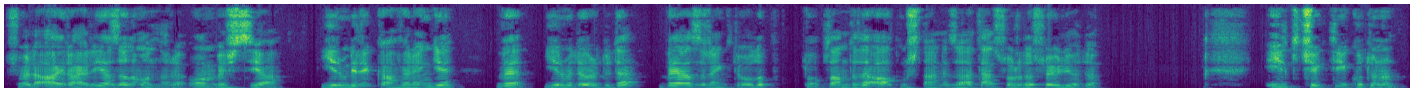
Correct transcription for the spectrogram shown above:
Şöyle ayrı ayrı yazalım onları. 15 siyah, 21'i kahverengi ve 24'ü de beyaz renkte olup toplamda da 60 tane zaten soruda söylüyordu. İlk çektiği kutunun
